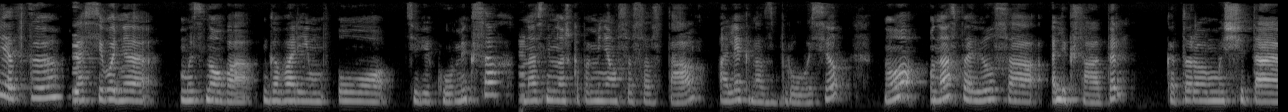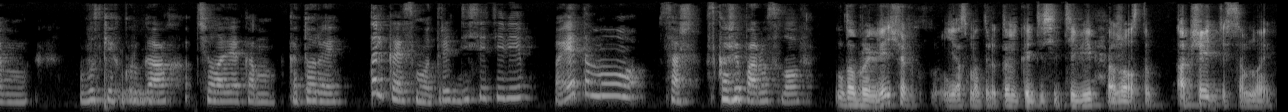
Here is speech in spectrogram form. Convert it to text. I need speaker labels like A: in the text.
A: приветствую. Сегодня мы снова говорим о ТВ-комиксах. У нас немножко поменялся состав. Олег нас бросил. Но у нас появился Александр, которого мы считаем в узких кругах человеком, который только и смотрит DCTV. Поэтому, Саш, скажи пару слов.
B: Добрый вечер. Я смотрю только DCTV. Пожалуйста, общайтесь со мной.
